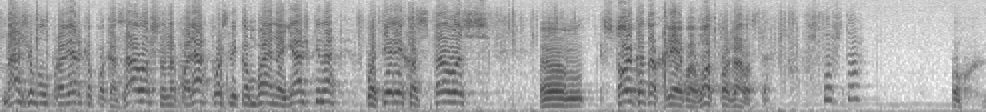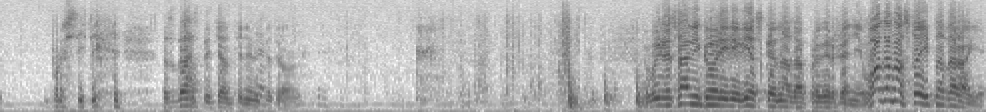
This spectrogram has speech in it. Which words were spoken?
Наша, мол, проверка показала, что на полях после комбайна Яшкина в потерях осталось эм, столько-то хлеба. Вот, пожалуйста. Что-что? Ох, простите. Здравствуйте, Антонина Петровна. Вы же сами говорили, веское надо опровержение. Вот оно стоит на дороге.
